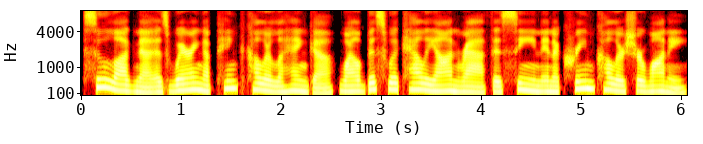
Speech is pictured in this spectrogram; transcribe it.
Sulagna is wearing a pink color lehenga, while Biswa Kalyan Rath is seen in a cream color sherwani.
